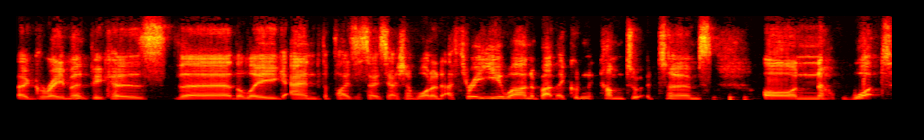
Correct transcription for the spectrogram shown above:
agreement because the the league and the Players Association wanted a three year one, but they couldn't come to terms on what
